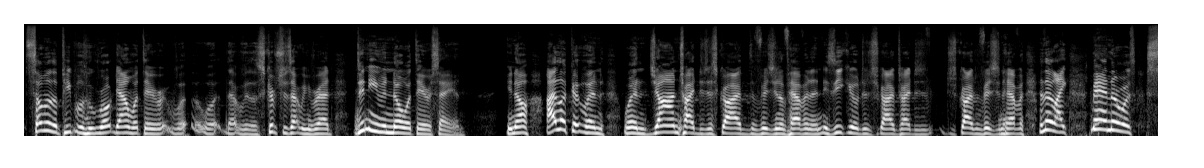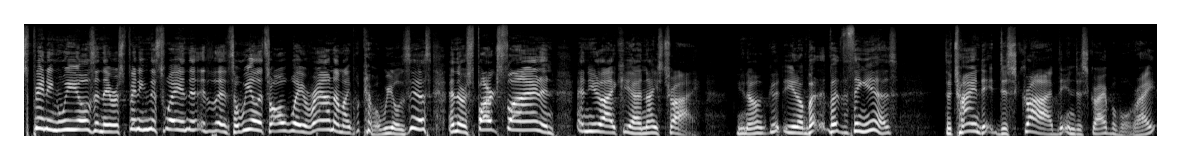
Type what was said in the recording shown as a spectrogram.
some of the people who wrote down what they were, what, what, that were the scriptures that we read didn't even know what they were saying. You know, I look at when, when John tried to describe the vision of heaven and Ezekiel described, tried to describe the vision of heaven, and they're like, man, there was spinning wheels and they were spinning this way and it's a wheel that's all the way around. I'm like, what kind of wheel is this? And there were sparks flying and, and you're like, yeah, nice try. You know, good, you know, but, but the thing is, They're trying to describe the indescribable, right?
